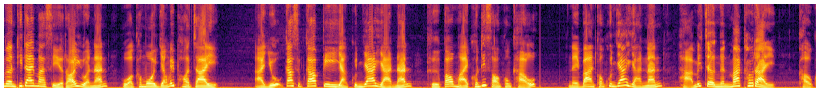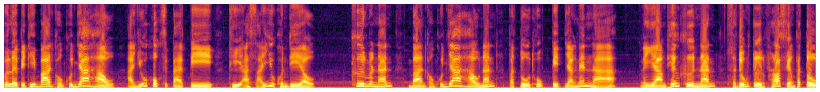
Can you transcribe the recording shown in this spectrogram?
เงินที่ได้มา 400 หยวนนั้น หัวขโมยยังไม่พอใจ อายุ 99 ปีอย่างคุณย่าหยานนั้น คือเป้าหมายคนที่สองของเขา ในบ้านของคุณย่าหยานนั้น หาไม่เจอเงินมากเท่าไหร่ เขาก็เลยไปที่บ้านของคุณย่าเฮาอายุ 68 ปี ที่อาศัยอยู่คนเดียว คืนวันนั้นบ้านของคุณย่าเฮานั้นประตูถูกปิดอย่างแน่นหนา ในยามเที่ยงคืนนั้น สะดุ้งตื่นเพราะเสียงประตู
